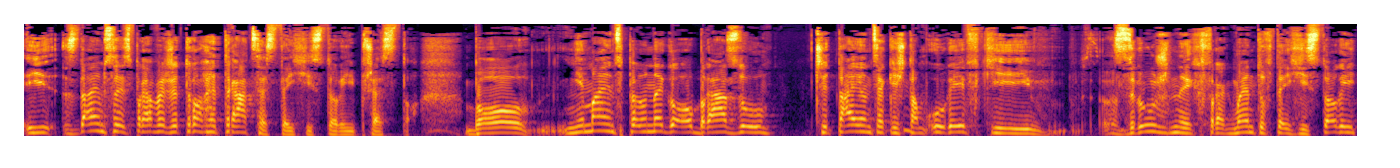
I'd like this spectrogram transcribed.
i zdałem sobie sprawę, że trochę tracę z tej historii przez to. Bo nie mając pełnego obrazu, czytając jakieś tam urywki z różnych fragmentów tej historii,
